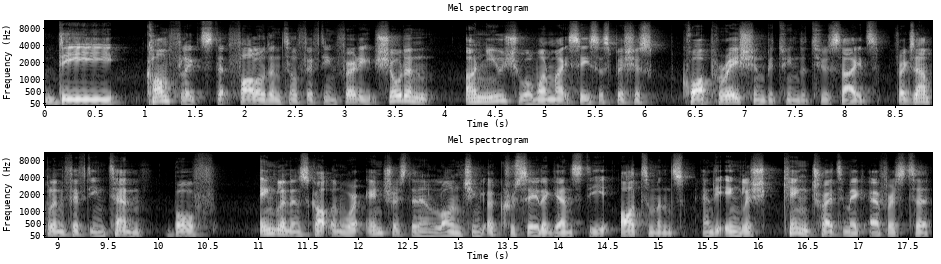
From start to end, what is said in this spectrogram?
the conflicts that followed until 1530 showed an unusual, one might say suspicious, cooperation between the two sides. For example, in 1510, both England and Scotland were interested in launching a crusade against the Ottomans, and the English king tried to make efforts to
